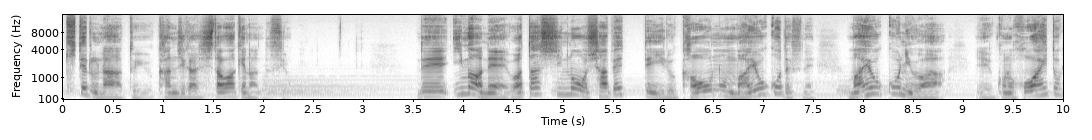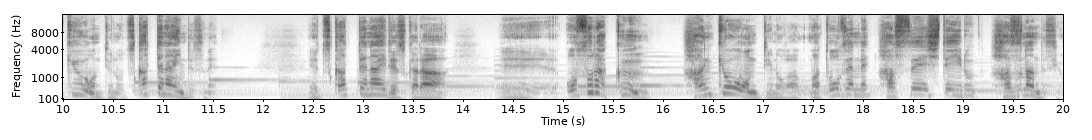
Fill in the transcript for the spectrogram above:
来てるなという感じがしたわけなんですよ。で今ね私の喋っている顔の真横ですね真横には、え、このホワイト吸音っていうのを使ってないんですね。え、使ってないですから、えー、おそらく反響音っていうのが、まあ、当然ね発生しているはずなんですよ。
